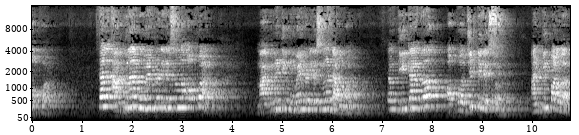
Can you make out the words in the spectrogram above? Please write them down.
upward তাহলে আঙ্গুলার মোমেন্ট ডিরেকশন হলা magnetic moment direction is downward তাহলে দুইটার অপোজিট ডিরেকশন আন্টি পার্লার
